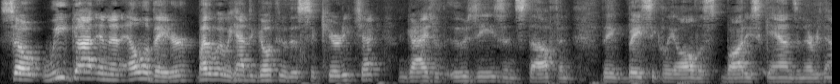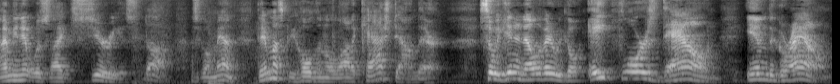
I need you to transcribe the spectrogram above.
so we got in an elevator. By the way, we had to go through this security check and guys with Uzis and stuff, and they basically all the body scans and everything. I mean, it was like serious stuff. I was going, man, they must be holding a lot of cash down there. So we get an elevator, we go eight floors down in the ground.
